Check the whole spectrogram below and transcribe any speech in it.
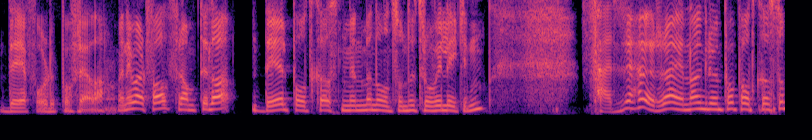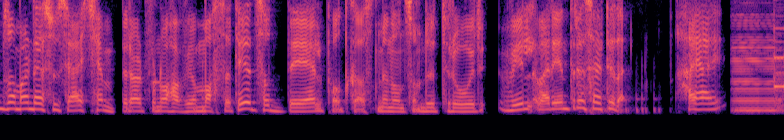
Det får du på fredag. Men i hvert fall, fram til da, del podkasten min med noen som du tror vil like den færre hører av en eller annen grunn på podkast om sommeren. Det syns jeg er kjemperart, for nå har vi jo masse tid, så del podkasten med noen som du tror vil være interessert i det. Hei, hei!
